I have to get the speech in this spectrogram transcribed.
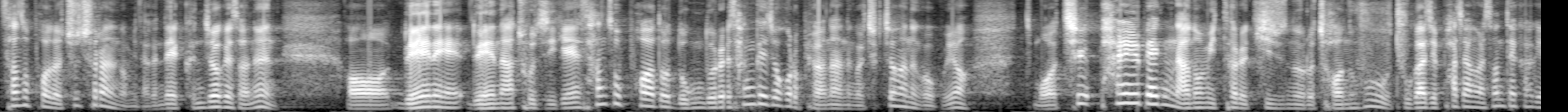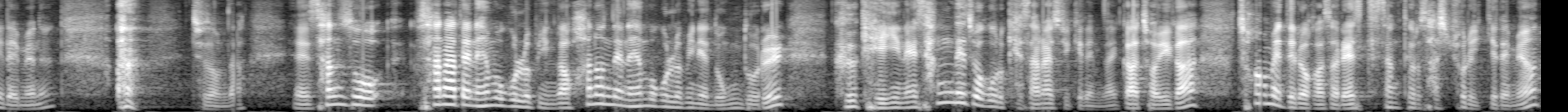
산소 포화도를 추출하는 겁니다. 근데 근적외선은 어, 뇌내, 뇌나 조직의 산소 포화도 농도를 상대적으로 변하는 걸 측정하는 거고요. 뭐 7, 800 나노미터를 기준으로 전후 두 가지 파장을 선택하게 되면은 죄송합니다. 예, 산소 산화된 헤모글로빈과 환원되는 헤모글로빈의 농도를 그 개인의 상대적으로 계산할 수 있게 됩니다. 그러니까 저희가 처음에 들어가서 레스트 상태로 40초를 있게 되면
